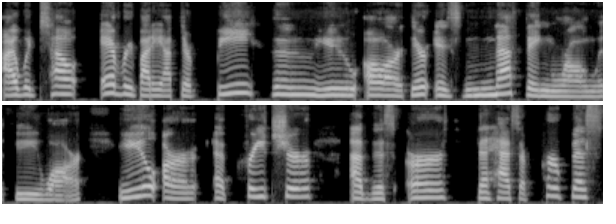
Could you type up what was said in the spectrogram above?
I would tell everybody out there be who you are. There is nothing wrong with who you are. You are a creature of this earth that has a purpose.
